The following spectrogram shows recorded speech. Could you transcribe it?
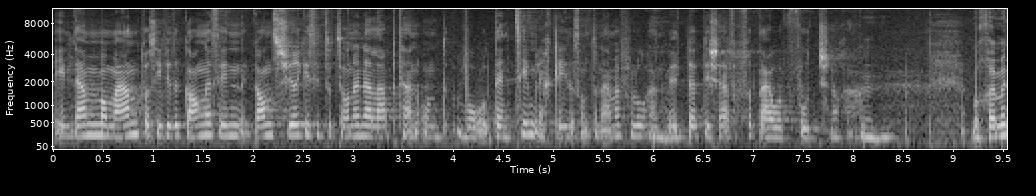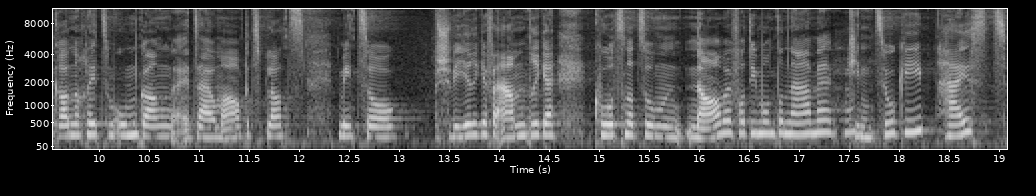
in dem Moment, wo sie wieder gegangen sind, ganz schwierige Situationen erlebt haben und wo dann ziemlich gleich das Unternehmen verloren haben, mhm. weil dort ist einfach Vertrauen futsch nachher. Mhm. Wir kommen gerade noch ein bisschen zum Umgang jetzt auch am Arbeitsplatz mit so schwierigen Veränderungen. Kurz noch zum Namen von deinem Unternehmen. Mhm. Kintsugi heisst es.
